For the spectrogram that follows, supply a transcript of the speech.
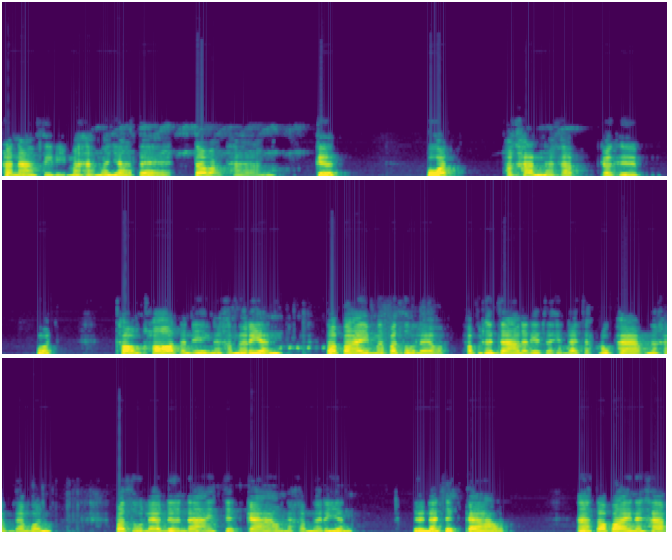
พระนางสิริมหามายาแต่ระหว่างทางเกิดปวดพระคันนะครับ ก็คือปวด ท้องคลอดนั่นเองนะครับนักเรียน ต่อไปเมื่อประสูติแล้วพระพุทธเจ้านักเรียนจะเห็นได้จากรูปภาพนะครับ ด้านบนประสูติแล้วเดินได้เจ็ดเก้านะครับนักเรียน เดินได้เจ็ดเก้าอ่าต่อไปนะครับ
